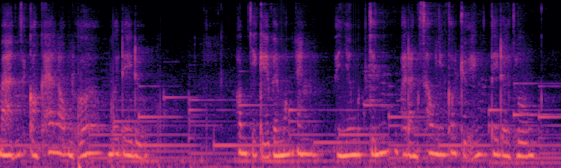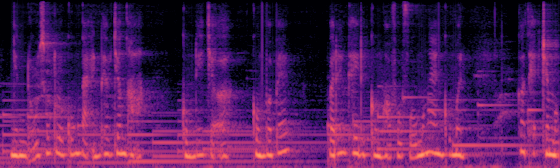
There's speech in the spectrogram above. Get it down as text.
mà hẳn sẽ còn khá lâu nữa mới đây được. Không chỉ kể về món ăn về nhân vật chính và đằng sau những câu chuyện tuy đời thường, nhưng đủ sức lôi cuốn bạn theo chân họ, cùng đi chợ, cùng vào bếp và đến khi được cùng họ phục vụ món ăn của mình. Có thể trên một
